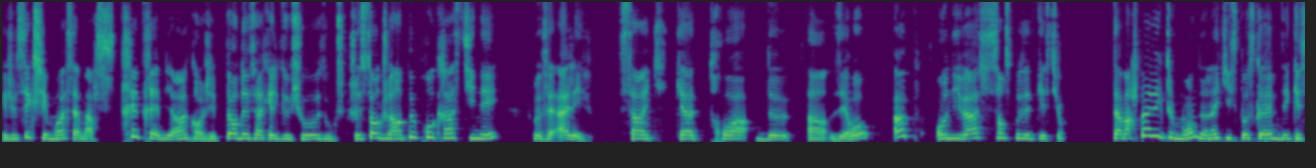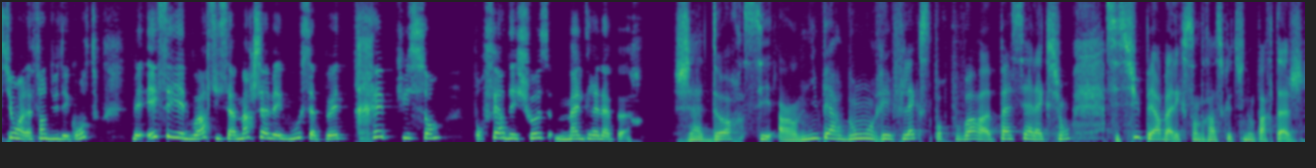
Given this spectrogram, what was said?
Et je sais que chez moi, ça marche très très bien quand j'ai peur de faire quelque chose ou que je sens que je vais un peu procrastiner, je me fais allez, 5, 4, 3, 2, 1, 0, hop, on y va sans se poser de questions. Ça marche pas avec tout le monde. Il y en a qui se posent quand même des questions à la fin du décompte. Mais essayez de voir si ça marche avec vous. Ça peut être très puissant pour faire des choses malgré la peur. J'adore, c'est un hyper bon réflexe pour pouvoir euh, passer à l'action. C'est superbe Alexandra ce que tu nous partages.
